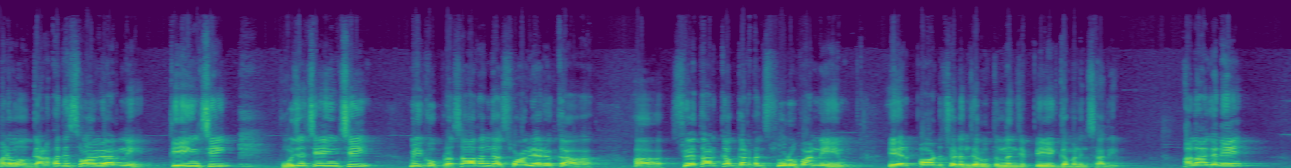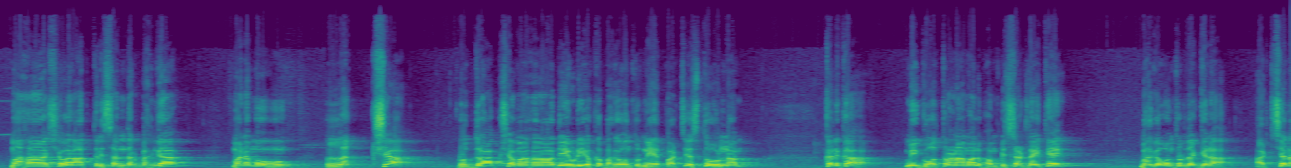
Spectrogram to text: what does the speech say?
మనము గణపతి స్వామివారిని తీయించి పూజ చేయించి మీకు ప్రసాదంగా స్వామివారి యొక్క శ్వేతార్క గణపతి స్వరూపాన్ని ఏర్పాటు చేయడం జరుగుతుందని చెప్పి గమనించాలి. అలాగనే మహాశివరాత్రి సందర్భంగా మనము లక్ష రుద్రాక్ష మహాదేవుడి యొక్క భగవంతుడిని ఏర్పాటు చేస్తూ ఉన్నాం. కనుక మీ గోత్రనామాలు పంపించినట్లయితే భగవంతుడి దగ్గర అర్చన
